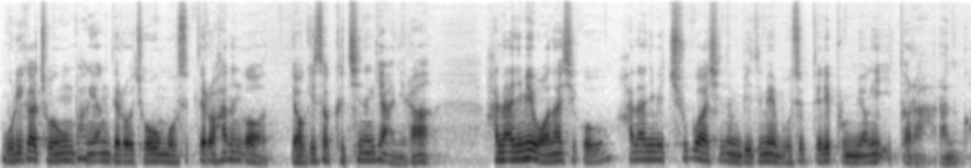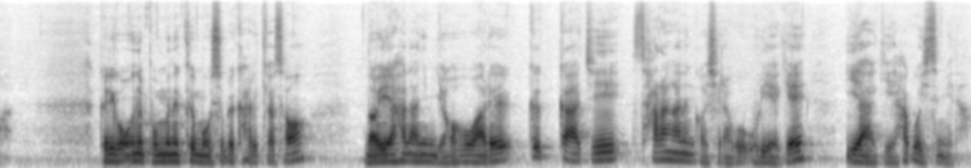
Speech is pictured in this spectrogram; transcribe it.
우리가 좋은 방향대로 좋은 모습대로 하는 것 여기서 그치는 게 아니라 하나님이 원하시고 하나님이 추구하시는 믿음의 모습들이 분명히 있더라라는 것. 그리고 오늘 본문은 그 모습을 가리켜서 너희의 하나님 여호와를 끝까지 사랑하는 것이라고 우리에게 이야기하고 있습니다.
